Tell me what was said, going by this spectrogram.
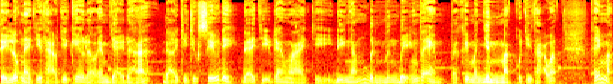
Thì lúc này chị Thảo chỉ kêu là em dậy rồi hả? Đợi chị chút xíu đi, Để chị ra ngoài, chị đi ngắm bình minh biển với em. Và khi mà nhìn mặt của chị Thảo á, Thấy mặt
